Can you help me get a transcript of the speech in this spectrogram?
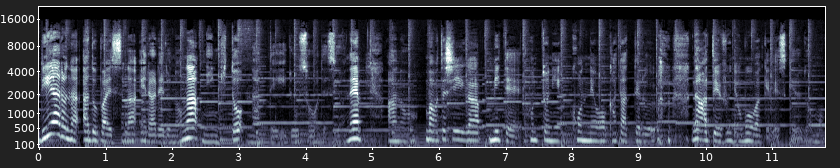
リアルなアドバイスが得られるのが人気となっているそうですよね。あのまあ、私が見て本当に本音を語ってるなあというふうに思うわけですけれども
